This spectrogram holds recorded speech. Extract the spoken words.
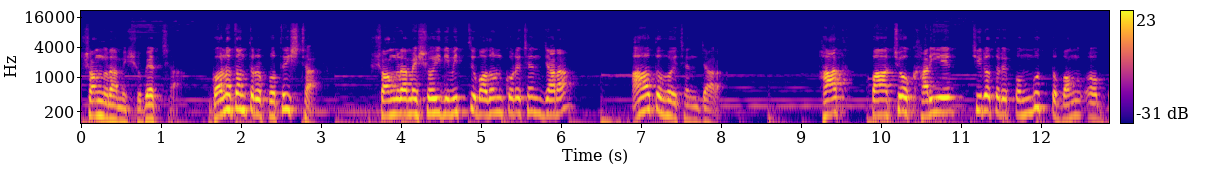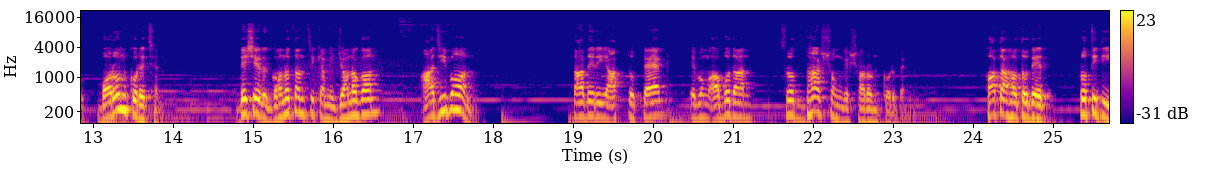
সংগ্রামী শুভেচ্ছা। গণতন্ত্র প্রতিষ্ঠার সংগ্রামে শহীদ মৃত্যুবরণ করেছেন যারা, আহত হয়েছেন যারা। হাত, পা, চোখ হারিয়ে চিরতরে পঙ্গুত্ব বরণ করেছেন। দেশের গণতান্ত্রিক আমি জনগণ, আজীবন তাদের এই আত্মত্যাগ এবং অবদান শ্রদ্ধার সঙ্গে স্মরণ করবেন। হতাহতদের প্রতিটি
